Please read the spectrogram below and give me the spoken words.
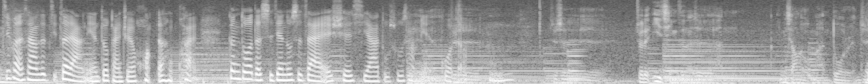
基本上这几这两年都感觉晃得很快，更多的时间都是在学习啊、读书上面过的。嗯，就是觉得疫情真的是很影响了我们很多人，就是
